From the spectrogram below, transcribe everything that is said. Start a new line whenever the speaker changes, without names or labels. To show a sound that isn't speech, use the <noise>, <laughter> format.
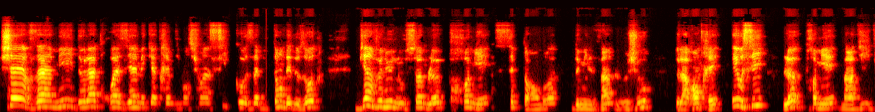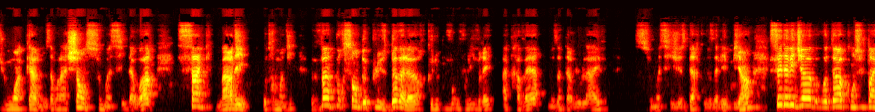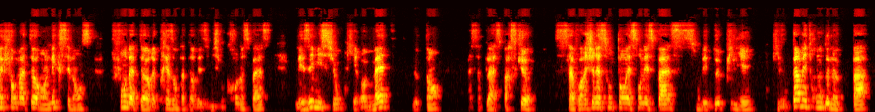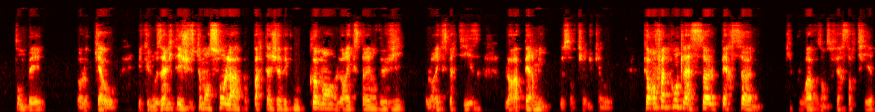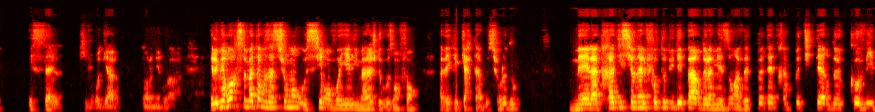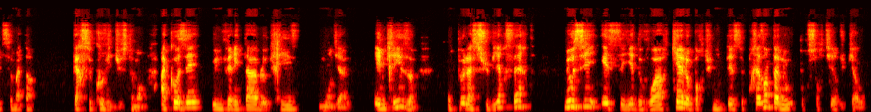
Chers amis de la troisième et quatrième dimension ainsi qu'aux habitants des deux autres, bienvenue. Nous sommes le 1er septembre 2020, le jour de la rentrée et aussi le premier mardi du mois car nous avons la chance ce mois-ci d'avoir cinq mardis. Autrement dit, 20% de plus de valeur que nous pouvons vous livrer à travers nos interviews live ce mois-ci. J'espère que vous allez bien. C'est David Job, auteur, consultant et formateur en excellence, fondateur et présentateur des émissions Chronospace, les émissions qui remettent le temps à sa place. Parce que savoir gérer son temps et son espace sont les deux piliers qui vous permettront de ne pas tomber dans le chaos. Et que nos invités justement sont là pour partager avec nous comment leur expérience de vie, leur expertise leur a permis de sortir du chaos. Car en fin de compte, la seule personne qui pourra vous en faire sortir est celle qui vous regarde dans le miroir. Et le miroir, ce matin, vous a sûrement aussi renvoyé l'image de vos enfants avec les cartables sur le dos. Mais la traditionnelle photo du départ de la maison avait peut-être un petit air de Covid ce matin, car ce Covid, justement, a causé une véritable crise mondiale. Et une crise, on peut la subir, certes, mais aussi essayer de voir quelle opportunité se présente à nous pour sortir du chaos.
